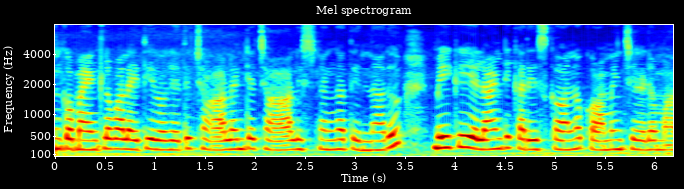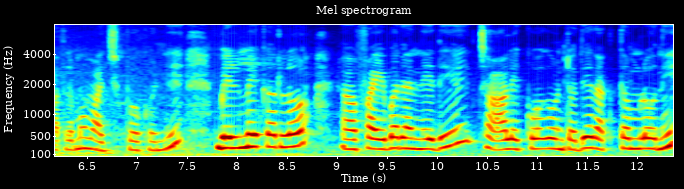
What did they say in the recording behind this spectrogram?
ఇంకా మా ఇంట్లో వాళ్ళైతే ఈరోజు అయితే చాలా అంటే చాలా ఇష్టంగా తిన్నారు. మీకు ఎలాంటి కర్రీస్ కావాలో కామెంట్ చేయడం మాత్రమే మర్చిపోకండి. మిల్ మేకర్లో ఫైబర్ అనేది చాలా ఎక్కువగా ఉంటుంది. రక్తంలోని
